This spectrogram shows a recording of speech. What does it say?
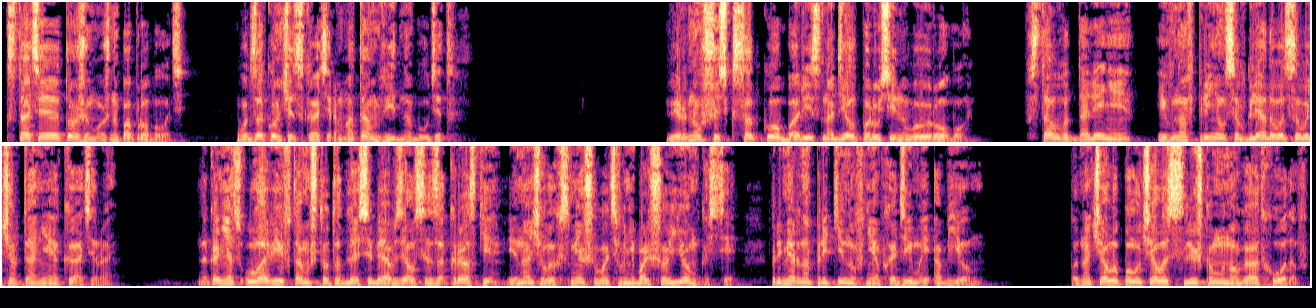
Кстати, тоже можно попробовать. Вот закончить с катером, а там видно будет. Вернувшись к Садко, Борис надел парусиновую робу. Встал в отдалении и вновь принялся вглядываться в очертания катера. Наконец, уловив там что-то для себя, взялся за краски и начал их смешивать в небольшой емкости, примерно прикинув необходимый объем. Поначалу получалось слишком много отходов,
